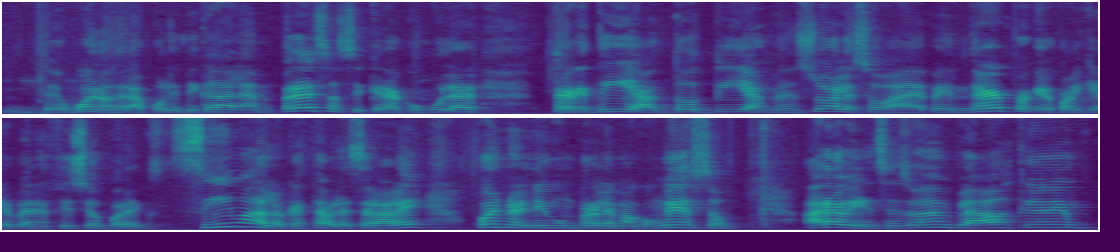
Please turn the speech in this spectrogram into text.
de, bueno, de la política de la empresa. Si quiere acumular tres días, dos días mensuales, eso va a depender porque cualquier beneficio por encima de lo que establece la ley, pues no hay ningún problema con eso. Ahora bien, si esos empleados tienen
